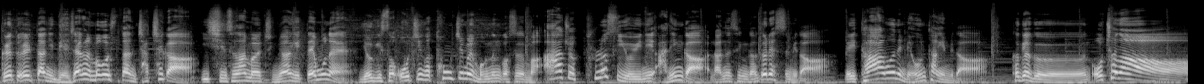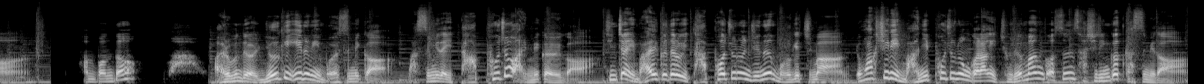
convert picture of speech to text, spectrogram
그래도 일단 이 내장을 먹을 수 있다는 자체가 이 신선함을 증명하기 때문에 여기서 오징어 통찜을 먹는 것은 막 아주 플러스 요인이 아닌가라는 생각을 했습니다. 네, 다음은 매운탕입니다. 가격은 5,000원. 한 번 더. 아, 여러분들 여기 이름이 뭐였습니까? 맞습니다. 이 다퍼죠 아닙니까 여기가? 진짜 이 말 그대로 이 다 퍼주는지는 모르겠지만 확실히 많이 퍼주는 거랑 이 저렴한 것은 사실인 것 같습니다.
